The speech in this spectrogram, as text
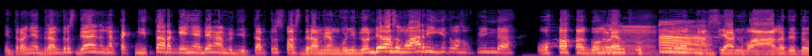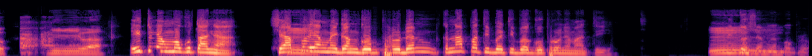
Intronya drum terus dia ngetek gitar kayaknya dia ngambil gitar terus pas drum yang bunyi duluan dia langsung lari gitu langsung pindah. Wah, gue ngeliat Hmm. Wah, Ah, kasihan banget itu. Gila. itu yang mau kutanya. Siapa Hmm. yang megang GoPro dan kenapa tiba-tiba GoPro-nya mati? Hmm. Titus yang megang GoPro.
